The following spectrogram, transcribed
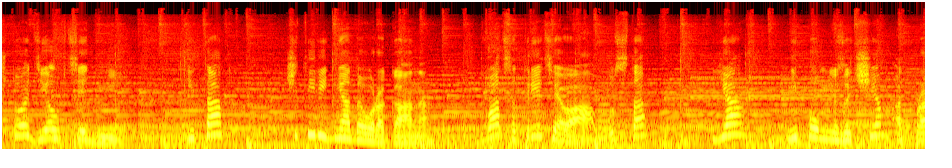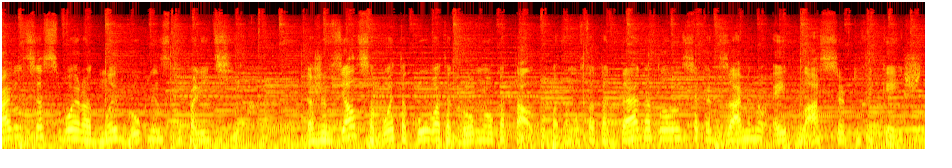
Что делал в те дни? Итак, 4 дня до урагана, 23 августа, я, не помню зачем, отправился в свой родной бруклинский политех. Даже взял с собой такую вот огромную каталку, потому что тогда я готовился к экзамену A Plus Certification.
